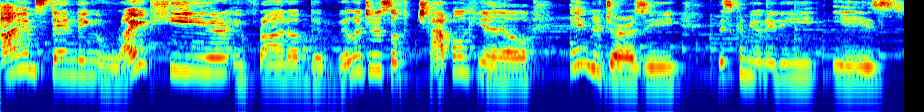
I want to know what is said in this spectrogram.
I am standing right here in front of the villages of Chapel Hill in New Jersey. This community is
